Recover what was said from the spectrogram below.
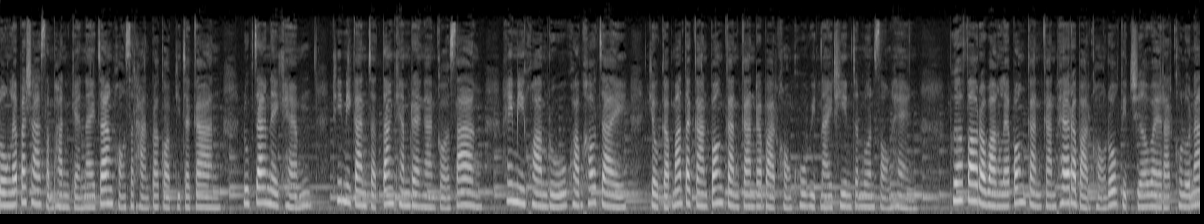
รงค์และประชาสัมพันธ์แก่นายจ้างของสถานประกอบกิจการ ลูกจ้างในแคมป์ที่มีการจัดตั้งแคมป์แรงงานก่อสร้าง ให้มีความรู้ความเข้าใจ เกี่ยวกับมาตรการป้องกันการระบาดของโควิด -19 จำนวน 2 แห่ง เพื่อเฝ้าระวังและป้องกันการแพร่ระบาดของโรคติดเชื้อไวรัสโคโรนา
